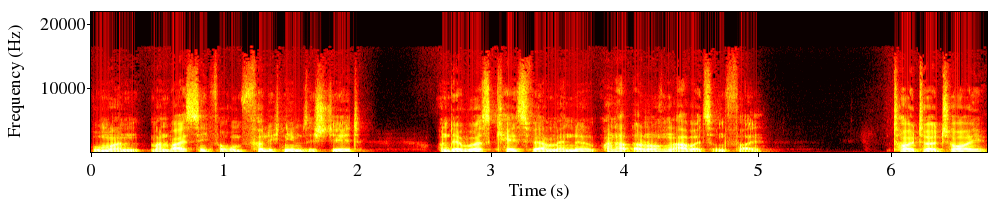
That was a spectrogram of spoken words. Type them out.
wo man, man weiß nicht warum, völlig neben sich steht. Und der Worst Case wäre am Ende, man hat auch noch einen Arbeitsunfall. toi toi toi,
